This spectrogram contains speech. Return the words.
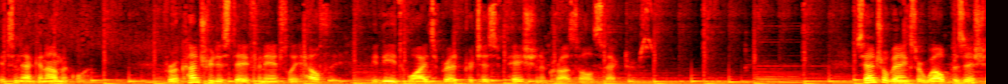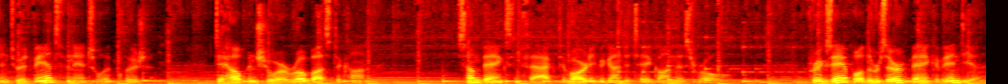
it's an economic one. For a country to stay financially healthy, it needs widespread participation across all sectors. Central banks are well positioned to advance financial inclusion, to help ensure a robust economy. Some banks, in fact, have already begun to take on this role. For example, the Reserve Bank of India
